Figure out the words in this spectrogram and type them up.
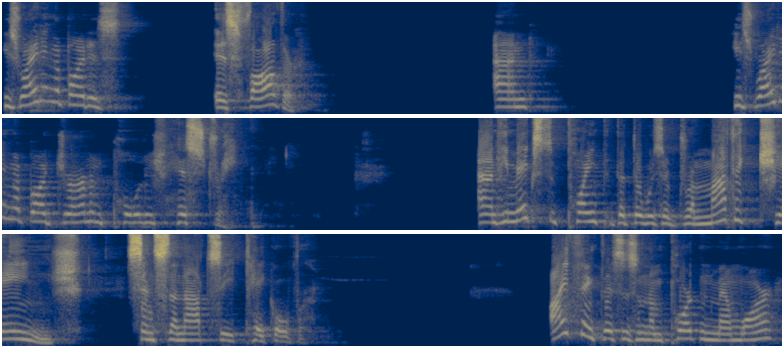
He's writing about his, his father, and he's writing about German Polish history. And he makes the point that there was a dramatic change since the Nazi takeover. I think this is an important memoir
